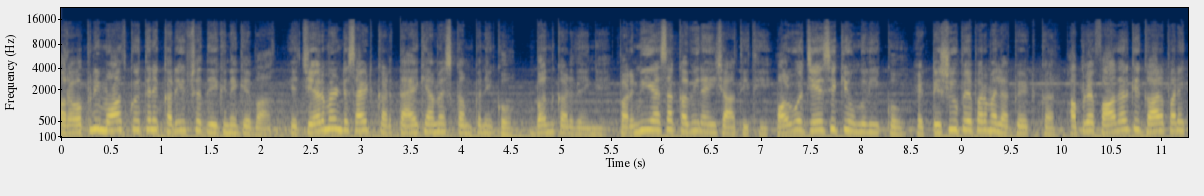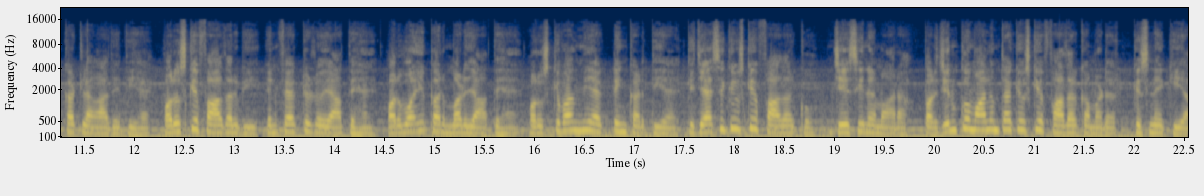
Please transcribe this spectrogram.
और अपनी मौत को इतने करीब से देखने के बाद ये चेयरमैन डिसाइड करता है कि हम इस कंपनी को बंद कर देंगे। पर मी ऐसा कभी नहीं चाहती थी। और वो जेसी की उंगली को एक टिश्यू पेपर में लपेट कर अपने फादर के गाल पर एक कट लगा देती है। और उसके फादर भी इन्फेक्टेड हो जाते हैं और वहीं पर मर जाते हैं। और उसके बाद मी एक्टिंग करती है कि जैसे कि उसके फादर को जेसी ने मारा। पर जिनको मालूम था कि उसके फादर का मर्डर किसने किया,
